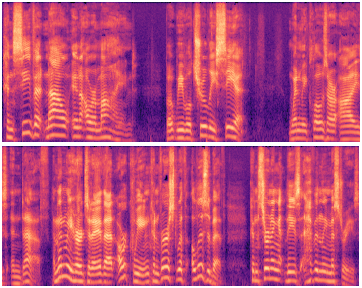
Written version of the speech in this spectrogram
conceive it now in our mind, but we will truly see it when we close our eyes in death. And then we heard today that our queen conversed with Elizabeth concerning these heavenly mysteries,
